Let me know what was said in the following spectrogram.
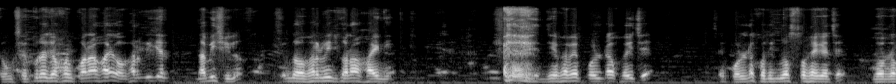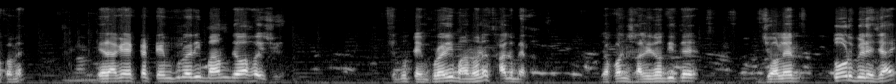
এবং সেতুটা যখন করা হয়, ওভারব্রিজের দাবি ছিল, কিন্তু ওভারব্রিজ করা হয়নি। যেভাবে পোলটা হয়েছে সেই পোলটা ক্ষতিগ্রস্ত হয়ে গেছে জোর রকমের। এর আগে একটা টেম্পোরারি বাঁধ দেওয়া হয়েছিল, কিন্তু টেম্পোরারি বাঁধনে থাকবে না। যখন শালী নদীতে জলের তোড় বেড়ে যায়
